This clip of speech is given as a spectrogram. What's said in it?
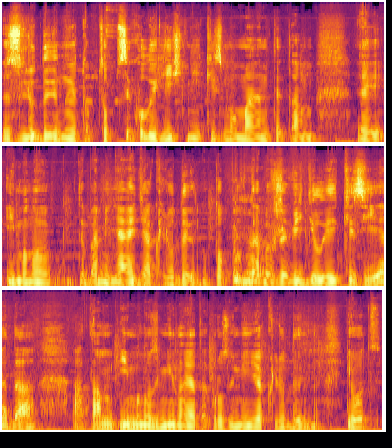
з людиною, тобто психологічні якісь моменти, там е, іменно тебе міняють як людину. Тобто в тебе вже відділи якісь є, да? а там іменно зміна, я так розумію, як людина. І от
